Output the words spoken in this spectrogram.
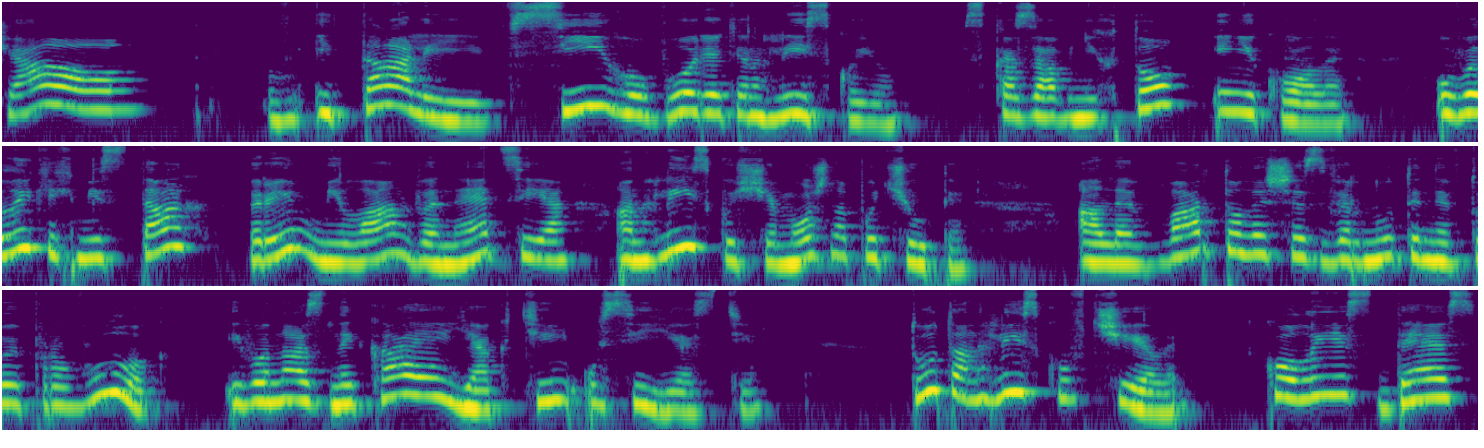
Чао! В Італії всі говорять англійською, сказав ніхто і ніколи. У великих містах Рим, Мілан, Венеція англійську ще можна почути, але варто лише звернути не в той провулок, і вона зникає, як тінь у сієсті. Тут англійську вчили колись, десь,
